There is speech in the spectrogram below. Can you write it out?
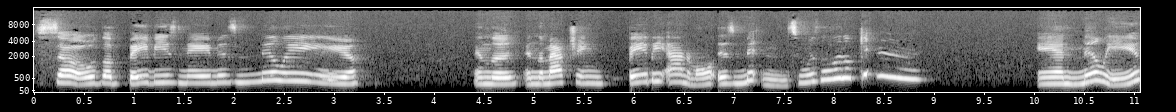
So the baby's name is Millie. And the and the matching baby animal is Mittens, who is a little kitten. And Millie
